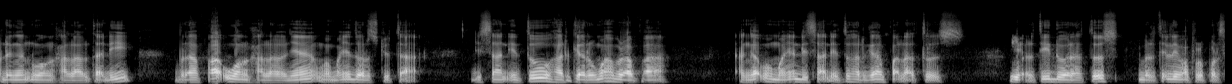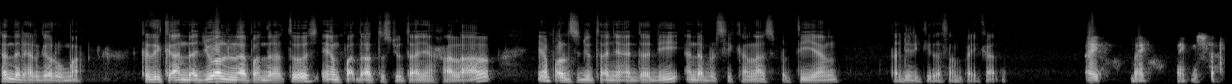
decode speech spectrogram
dengan uang halal tadi, berapa uang halalnya, umpamanya 200 juta. Di saat itu harga rumah berapa? Anggap umpamanya di saat itu harga 400. Ya. Berarti 200, berarti 50% dari harga rumah. Ketika Anda jual 800, yang 400 jutanya halal, yang 400 jutanya ada di Anda bersihkanlah seperti yang tadi kita sampaikan. Baik, baik, baik Ustaz.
